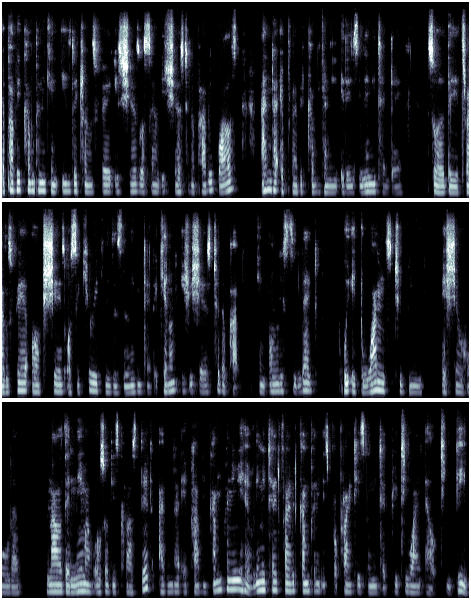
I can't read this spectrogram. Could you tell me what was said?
a public company can easily transfer its shares or sell its shares to the public, whilst under a private company, it is limited. So the transfer of shares or securities is limited. It cannot issue shares to the public. It can only select who it wants to be a shareholder now, the name I've also discussed it under a public company. We have limited private company, is proprietors limited, PTY Ltd.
